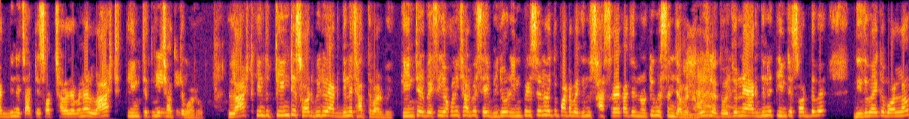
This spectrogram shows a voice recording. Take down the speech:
একদিনে চারটে শর্ট ছাড়া যাবে না লাস্ট তিনটে তুমি ছাড়তে পারো। লাস্ট কিন্তু তিনটে শর্ট ভিডিও একদিনে ছাড়তে পারবে। তিনটের বেশি যখনই ছাড়বে সেই ভিডিওর ইমপ্রেশন হয়তো পাঠাবে কিন্তু সাবস্ক্রাইবের কাছে নোটিফিকেশন যাবে না হ্যাঁ, বুঝলে তো? ওই জন্য একদিনে তিনটে শর্ট দেবে। দিদিভাইকে বললাম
